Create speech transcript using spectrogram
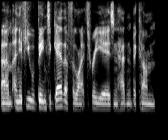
Um, and if you had been together for like three years and hadn't become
